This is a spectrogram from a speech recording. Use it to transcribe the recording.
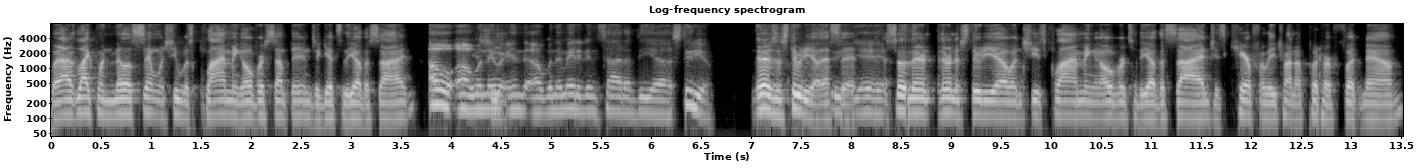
But I like when Millicent when she was climbing over something to get to the other side. Oh, uh, when she, they were in uh, when they made it inside of the uh, studio. There's a studio. That's studio, it. Yeah, yeah. So they're they're in a studio and she's climbing over to the other side. She's carefully trying to put her foot down.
